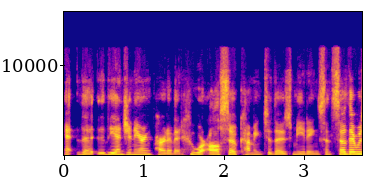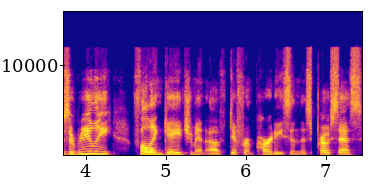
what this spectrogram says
eh, the the engineering part of it who were also coming to those meetings. And so there was a really full engagement of different parties in this process.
